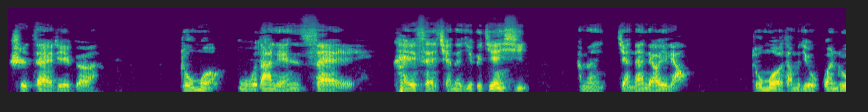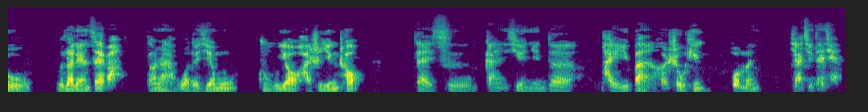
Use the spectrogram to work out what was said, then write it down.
是在这个周末。五大联赛开赛前的一个间隙，咱们简单聊一聊。周末咱们就关注五大联赛吧。当然，我的节目主要还是英超。再次感谢您的陪伴和收听，我们下期再见。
